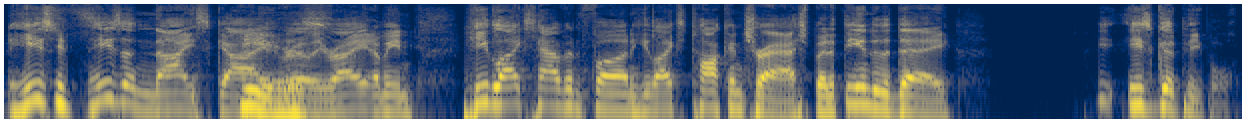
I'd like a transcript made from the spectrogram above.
he's he's a nice guy, really, right? I mean, he likes having fun, he likes talking trash, but at the end of the day, he, he's good people.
